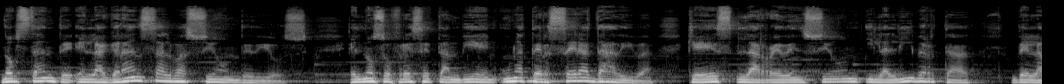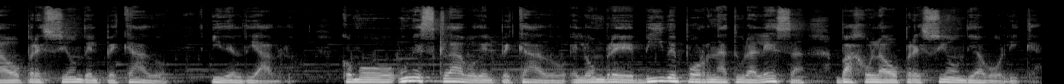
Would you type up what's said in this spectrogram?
No obstante, en la gran salvación de Dios, Él nos ofrece también una tercera dádiva, que es la redención y la libertad de la opresión del pecado y del diablo. Como un esclavo del pecado, el hombre vive por naturaleza bajo la opresión diabólica.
